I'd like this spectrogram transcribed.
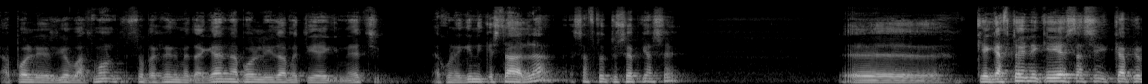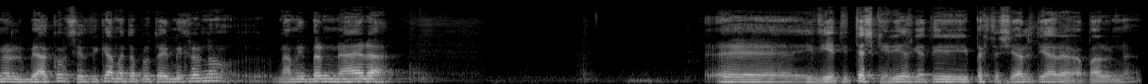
απώλειες δύο βαθμών. Στο παιχνίδι με τα Γιάννη, όλοι είδαμε τι έγινε, έτσι. Έχουν γίνει και στα άλλα, σε αυτό τους έπιασε. Ε, και γι' αυτό είναι και η έσταση κάποιων Ολυμπιακών σχετικά με το πρώτο ημίχρονο να μην παίρνουν αέρα ε, οι διαιτητές κυρίως, γιατί οι παίχτες οι άλλοι τι αέρα να πάρουν.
